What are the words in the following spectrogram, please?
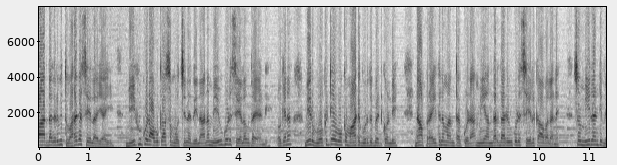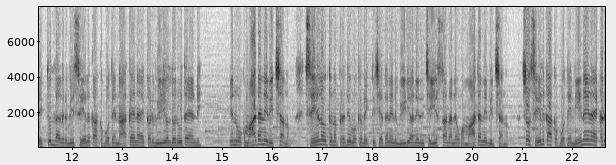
వారి దగ్గరవి త్వరగా సేల్ అయ్యాయి. మీకు కూడా అవకాశం వచ్చిన దినాన మీవి కూడా సేల్ అవుతాయండి. ఓకేనా? మీరు ఒకటే ఒక మాట గుర్తుపెట్టుకోండి. నా ప్రయత్నం అంతా కూడా మీ అందరి దారివి కూడా సేల్ కావాలనే. సో మీలాంటి వ్యక్తుల దగ్గరవి సేల్ కాకపోతే నాకైనా ఎక్కడ వీడియోలు దొరుకుతాయండి? నేను ఒక మాట అనేది ఇచ్చాను. సేల్ అవుతున్న ప్రతి ఒక్క వ్యక్తి చేత నేను వీడియో అనేది చేయిస్తానని ఒక మాట అనేది ఇచ్చాను. సో సేల్ కాకపోతే నేనైనా ఎక్కడ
